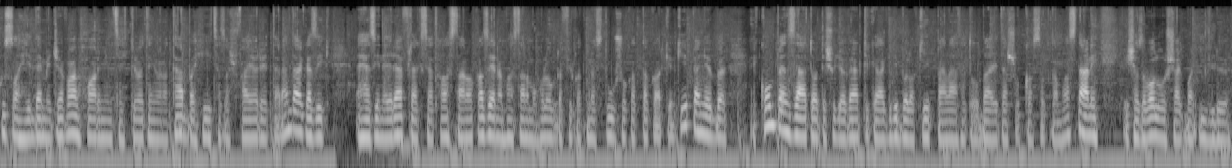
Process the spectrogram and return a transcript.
27 damage van, 31 töltény van a tárban, 700-as fire rendelkezik, ehhez én egy reflexet használok, azért nem használom a holografikot, mert ez túl sokat takar ki a képernyőből, egy kompenzátort és ugye a vertical gripből a képen látható beállításokkal szoktam használni, és az a valóságban illő.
